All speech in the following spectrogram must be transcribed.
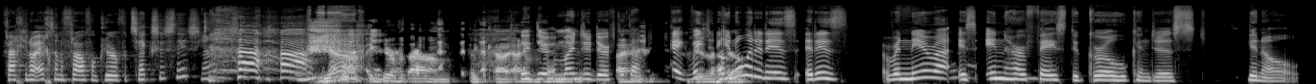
Vraag je nou echt aan een vrouw van kleur of het seksist is? Ja? ja, ik durf het aan. Ik, I- I- Ik durf- Manju durft het I- aan. Kijk, weet je, you know what it is? It is, Rhaenyra is in her face the girl who can just, you know,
